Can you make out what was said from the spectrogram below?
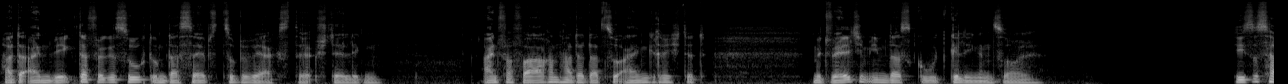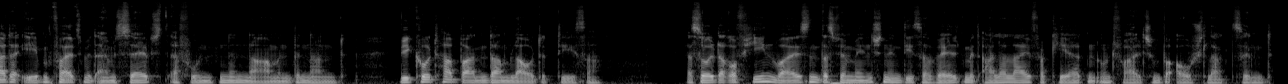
hat er einen Weg dafür gesucht, um das selbst zu bewerkstelligen. Ein Verfahren hat er dazu eingerichtet, mit welchem ihm das gut gelingen soll. Dieses hat er ebenfalls mit einem selbst erfundenen Namen benannt. Vikot Habandam lautet dieser. Er soll darauf hinweisen, dass wir Menschen in dieser Welt mit allerlei Verkehrten und Falschem beaufschlagt sind.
